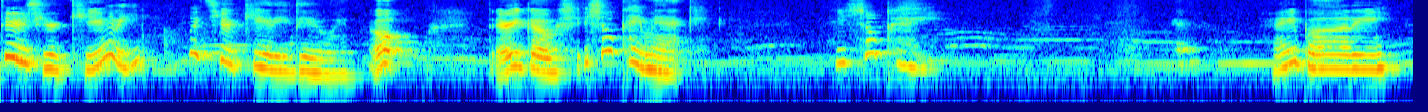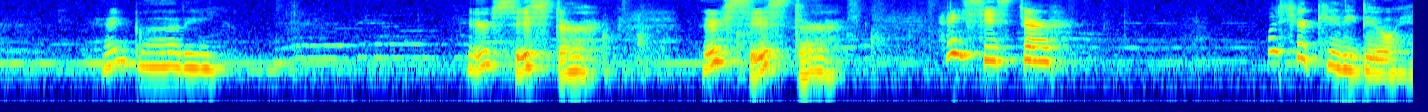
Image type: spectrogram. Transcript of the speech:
There's your kitty. What's your kitty doing? Oh, there he goes. It's okay, Mac. It's okay. Hey, buddy. Hey, buddy. There's sister. There's sister. Hey, sister. What's your kitty doing?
